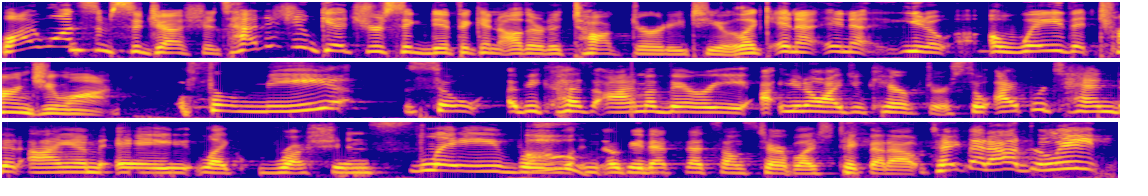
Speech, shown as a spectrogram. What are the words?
Well, I want some suggestions. How did you get your significant other to talk dirty to you? Like in a in a you know a way that turns you on? For me, so because I'm a very you know I do characters. So I pretend that I am a like Russian slave or oh. okay, that that sounds terrible. I should take that out. Take that out, delete.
